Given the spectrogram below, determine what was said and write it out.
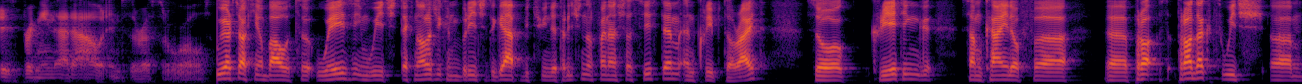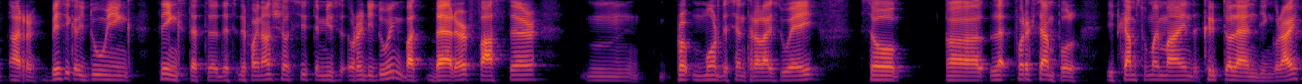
is bringing that out into the rest of the world. We are talking about ways in which technology can bridge the gap between the traditional financial system and crypto, right? So creating some kind of uh, uh, pro products which um, are basically doing things that uh, the, the, financial system is already doing, but better, faster, um, more decentralized way. So, uh, for example, it comes to my mind crypto lending, right?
